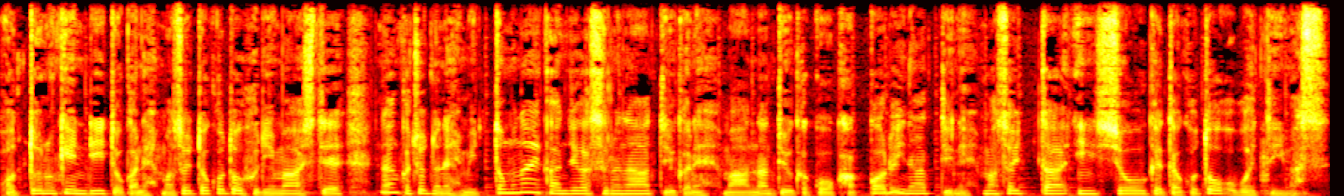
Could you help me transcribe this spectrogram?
夫の権利とかね、まあそういったことを振り回して、なんかちょっとね、みっともない感じがするなっていうかね、まあなんていうかこう、かっこ悪いなっていうね、まあそういった印象を受けたことを覚えています。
